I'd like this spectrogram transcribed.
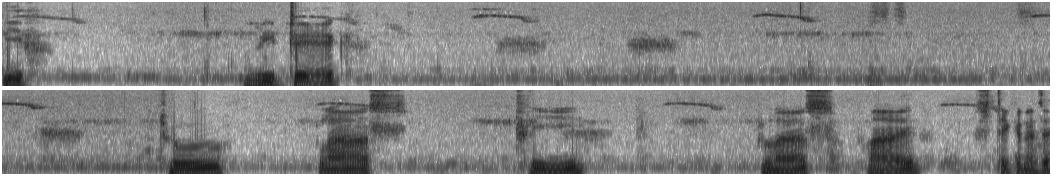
if we take two plus three plus five is taken as a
